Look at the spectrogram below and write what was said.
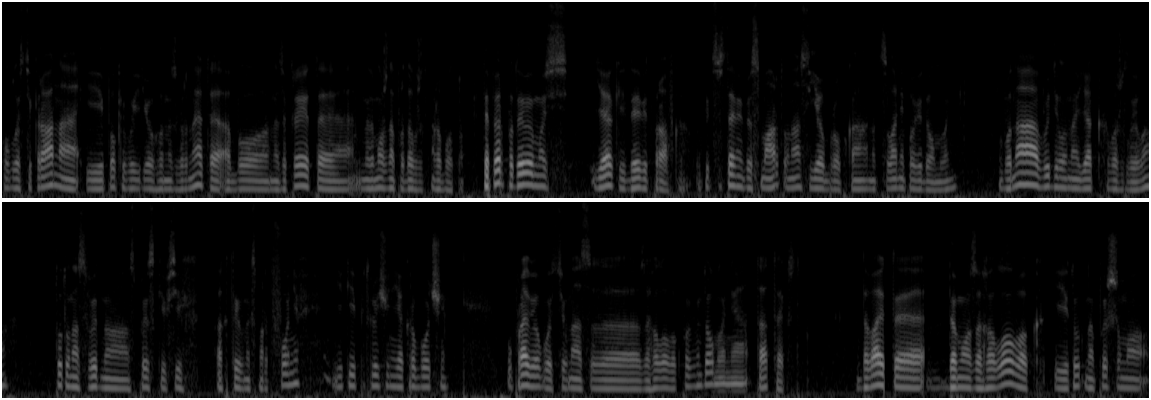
область екрана, і поки ви його не згорнете або не закриєте, не можна продовжити роботу. Тепер подивимось, як йде відправка. У підсистемі Bismart у нас є обробка надсилання повідомлень. Вона виділена як важлива. Тут у нас видно списки всіх активних смартфонів, які підключені як робочі. У правій області у нас е, заголовок повідомлення та текст. Давайте дамо заголовок і тут напишемо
